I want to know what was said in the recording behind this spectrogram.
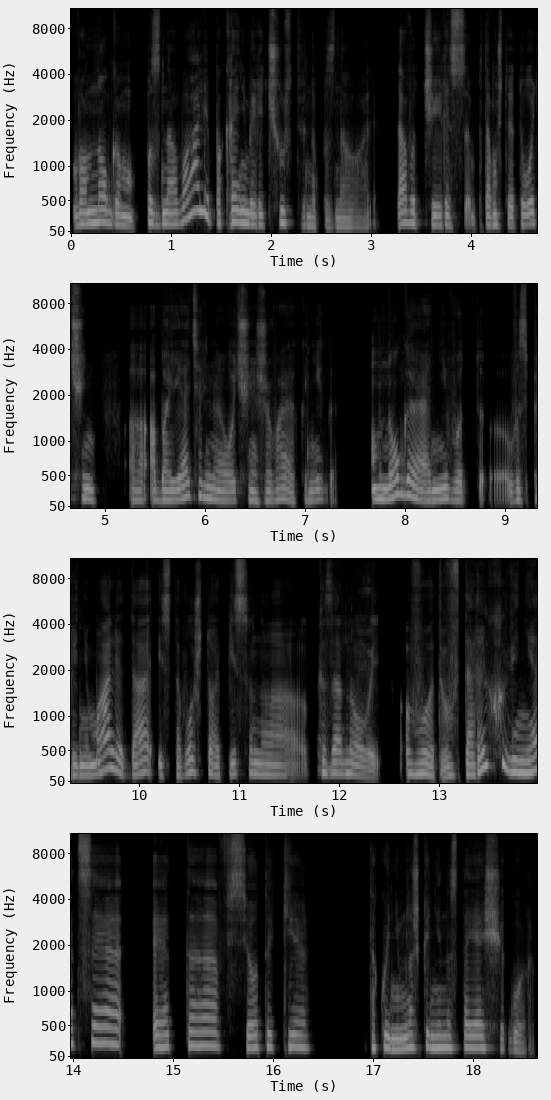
во многом познавали, по крайней мере, чувственно познавали, да, вот через, потому что это очень а, обаятельная, очень живая книга. Многое они вот э, воспринимали, да, из того, что описано. Казановой. Вот. Во-вторых, Венеция это все-таки такой немножко ненастоящий город.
